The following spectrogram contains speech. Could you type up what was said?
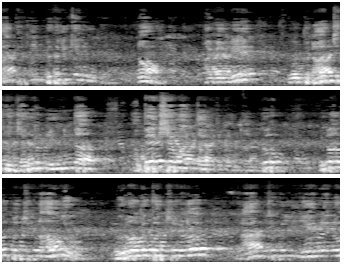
ಯಾಕೆ ಬೆದರಿಕೆ ನೋ ಹಾಗಾಗಿ ಇವತ್ತು ರಾಜ್ಯದ ಜನರು ನಿಮ್ಮಿಂದ ಅಪೇಕ್ಷೆ ಮಾಡ್ತಾ ಇರ್ತಕ್ಕಂಥದ್ದು ವಿರೋಧ ಪಕ್ಷಗಳು, ಹೌದು. ವಿರೋಧ ಪಕ್ಷಗಳು ರಾಜ್ಯದಲ್ಲಿ ಏನೇನು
